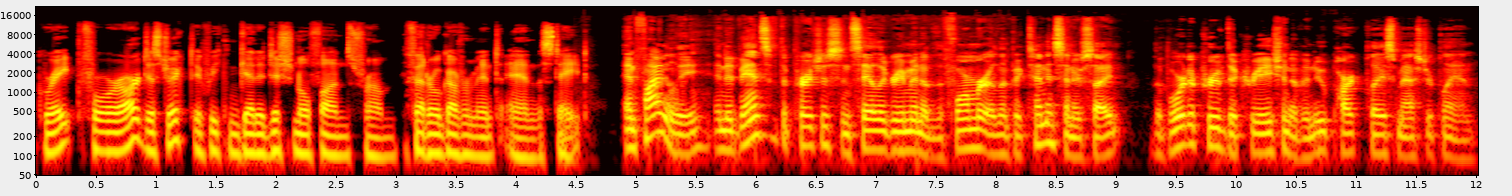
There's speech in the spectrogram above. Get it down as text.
great for our district if we can get additional funds from the federal government and the state. And finally, in advance of the purchase and sale agreement of the former Olympic Tennis Center site, the board approved the creation of a new Park Place master plan.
